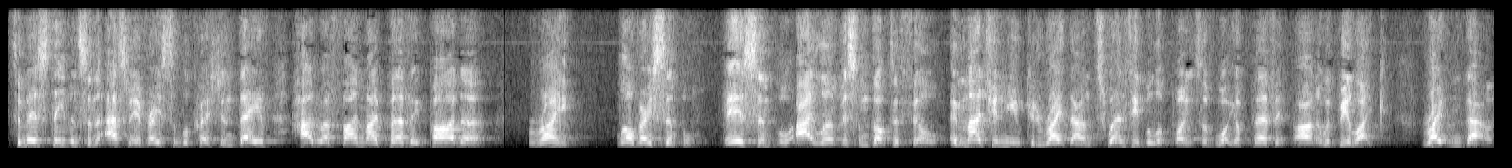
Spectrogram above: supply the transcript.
So Ms. Stevenson asked me a very simple question. Dave, how do I find my perfect partner? Right. Well, very simple. It is simple. I learned this from Dr. Phil. Imagine you could write down 20 bullet points of what your perfect partner would be like. Write them down.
